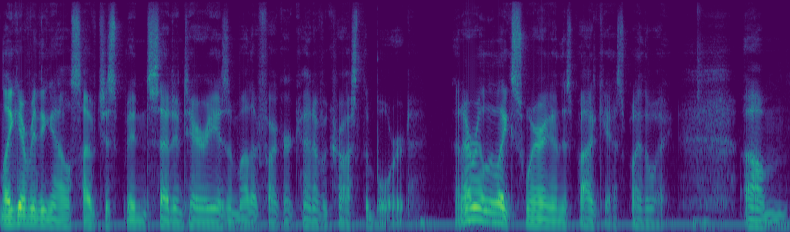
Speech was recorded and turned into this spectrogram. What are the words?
like everything else I've just been sedentary as a motherfucker kind of across the board. And I really like swearing on this podcast by the way. Um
